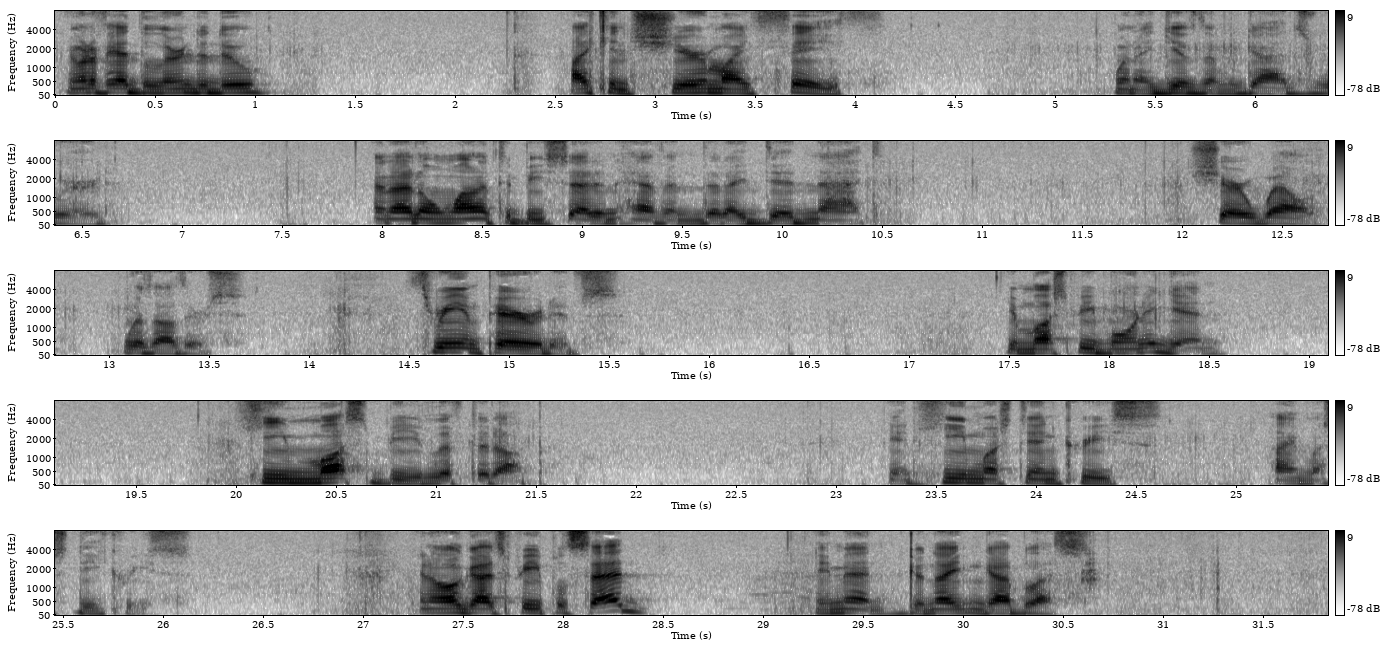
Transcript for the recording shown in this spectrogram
You know what I've had to learn to do? I can share my faith when I give them God's word. And I don't want it to be said in heaven that I did not share well with others. Three imperatives. You must be born again. He must be lifted up and he must increase, I must decrease. And all God's people said, Amen. Good night and God bless.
